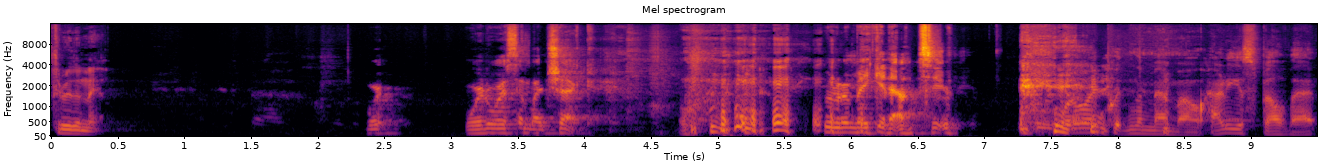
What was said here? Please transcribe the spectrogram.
through the mail. Where where do I send my check? Who do I make it out to? What do I put in the memo? How do you spell that?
